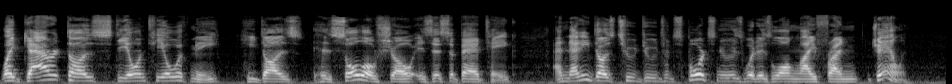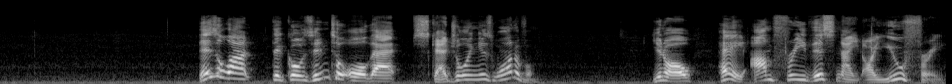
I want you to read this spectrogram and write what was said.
like Garrett does Steel and Teal with me. He does his solo show. Is this a bad take? And then he does two dudes with sports news with his long life friend Jalen. There's a lot that goes into all that. Scheduling is one of them. You know, hey, I'm free this night. Are you free?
